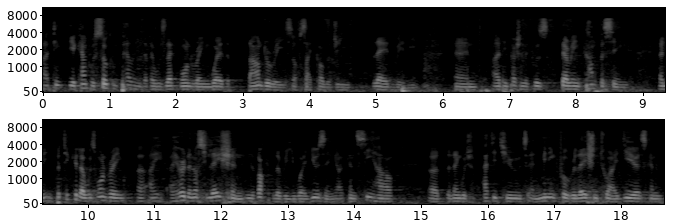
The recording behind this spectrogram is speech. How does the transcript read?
I think the account was so compelling that I was left wondering where the boundaries of psychology led, really. And I had the impression that it was very encompassing and in particular, I was wondering, uh, I, I, heard an oscillation in the vocabulary you were using. I can see how uh, the language of attitudes and meaningful relation to ideas can,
